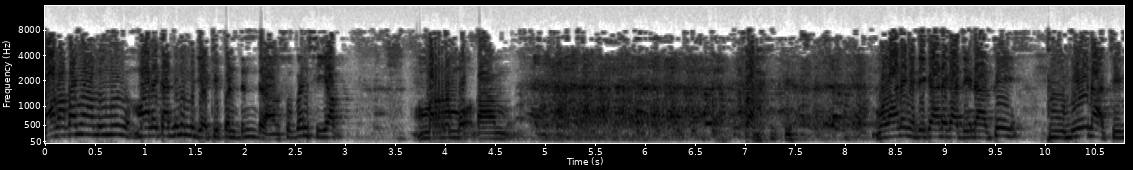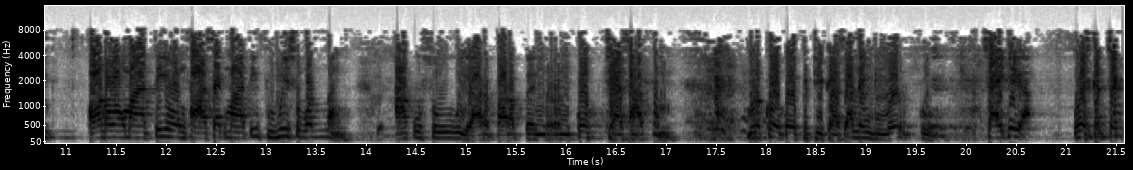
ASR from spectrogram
Lah makanya ini malaikat ini menjadi pendendam supaya siap meremuk kamu. Mulane ketika kaji Nabi, bumi nak di ono wong mati, wong fasik mati, bumi seneng. Aku suwi arep arep pengrengkuh jasadem. Mergo kowe bedigasan ning dhuwurku. Saiki wis kecek.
